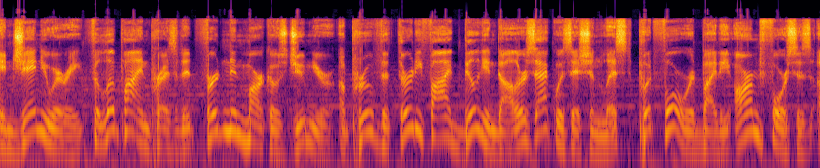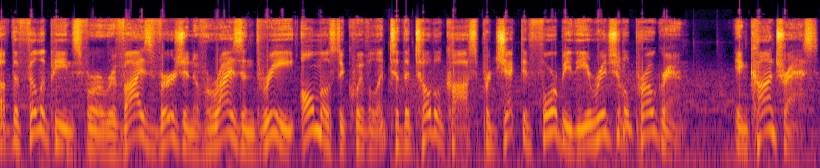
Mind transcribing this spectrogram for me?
In January, Philippine President Ferdinand Marcos Jr. approved the $35 billion acquisition list put forward by the Armed Forces of the Philippines for a revised version of Horizon 3 almost equivalent to the total cost projected for by the original program. In contrast,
